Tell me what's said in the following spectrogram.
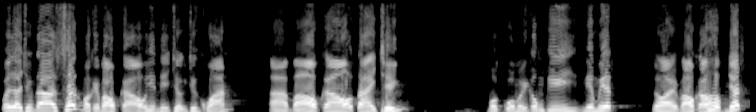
Bây giờ chúng ta search một cái báo cáo trên thị trường chứng khoán. À, báo cáo tài chính một của mấy công ty niêm yết. Rồi báo cáo hợp nhất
